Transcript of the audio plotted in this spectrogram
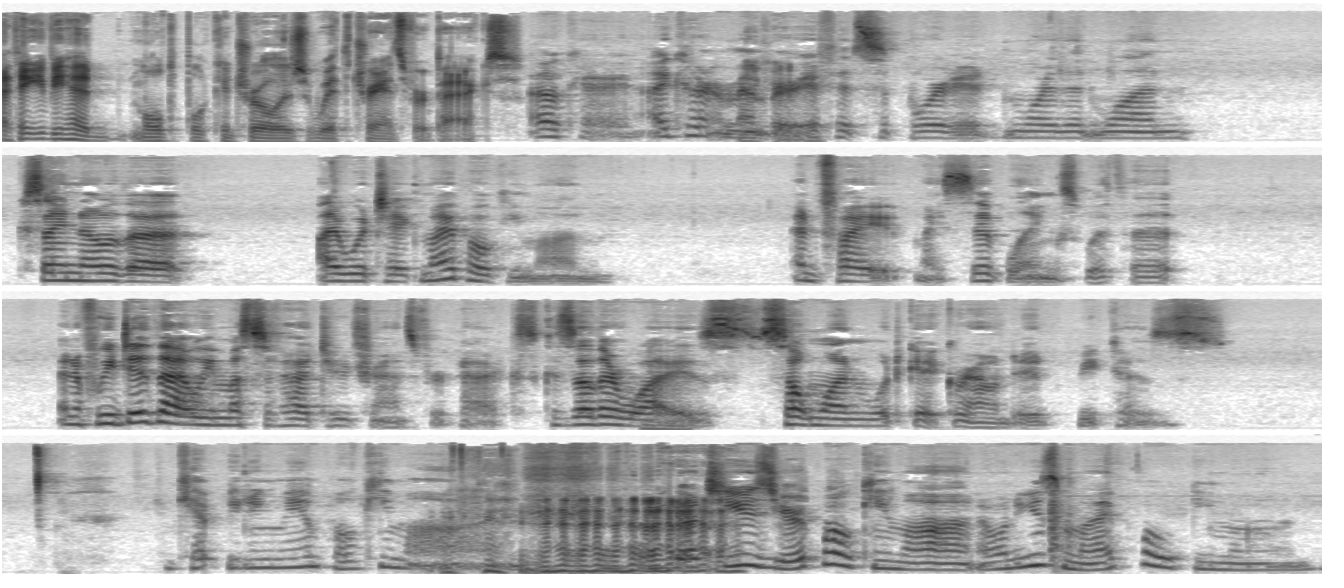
I think if you had multiple controllers with transfer packs. Okay, I couldn't remember Okay. if it supported more than one. Because I know that I would take my Pokemon and fight my siblings with it. And if we did that, we must have had two transfer packs. Because otherwise, someone would get grounded because you kept beating me in Pokemon. you got to use your Pokemon. I want to use my Pokemon.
